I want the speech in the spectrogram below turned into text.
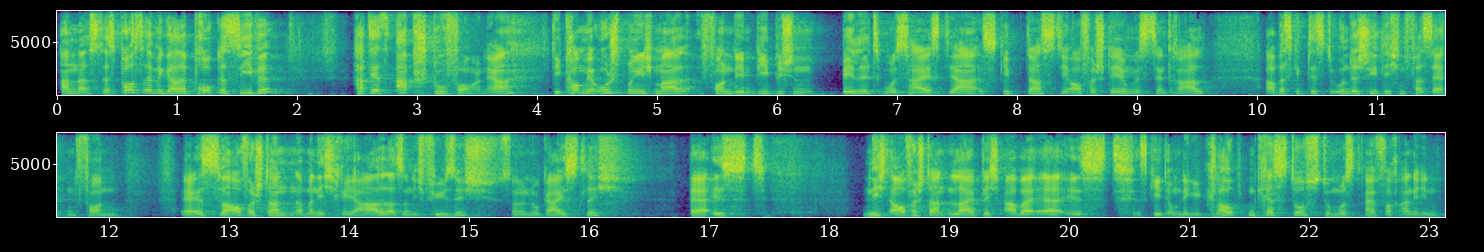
anders. Das postevangelische Progressive hat jetzt Abstufungen, ja. Die kommen ja ursprünglich mal von dem biblischen Bild, wo es heißt, ja, es gibt das, die Auferstehung ist zentral, aber es gibt jetzt die unterschiedlichen Facetten von, er ist zwar auferstanden, aber nicht real, also nicht physisch, sondern nur geistlich. Er ist nicht auferstanden leiblich, aber er ist, es geht um den geglaubten Christus. Du musst einfach an ihn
